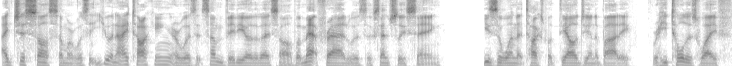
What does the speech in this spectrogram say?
I just saw somewhere. Was it you and I talking, or was it some video that I saw? But Matt Fradd was essentially saying he's the one that talks about theology on the body, where he told his wife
